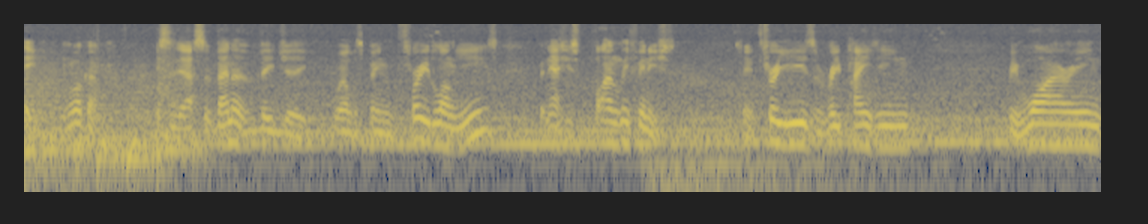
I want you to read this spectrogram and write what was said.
Hey, and welcome. This is our Savannah VG. Well, it's been three long years, but now she's finally finished. It's been three years of repainting, rewiring,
